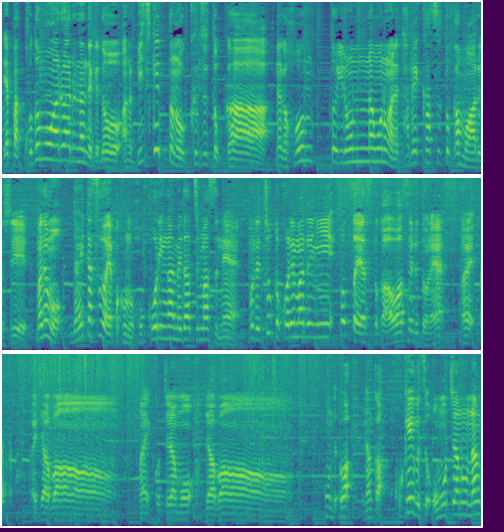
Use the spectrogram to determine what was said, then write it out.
やっぱ子供あるあるなんだけどあのビスケットのくずとかなんかほんといろんなものがね食べかすとかもあるし。まあでも大多数はやっぱこのホコリが目立ちますね。ほんでちょっとこれまでに取ったやつとか合わせるとね。はい。はいじゃばーんはいこちらもじゃばーんほんでわなんか固形物おもちゃのなん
